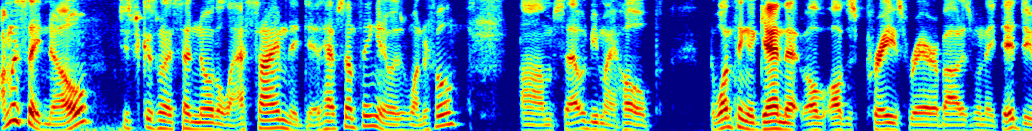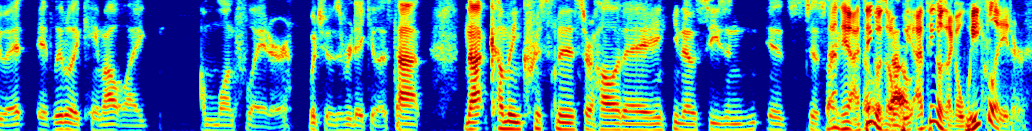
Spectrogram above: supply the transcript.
I'm gonna say no, just because when I said no the last time, they did have something and it was wonderful. Um, so that would be my hope. The one thing again that I'll, I'll just praise Rare about is when they did do it, it literally came out like a month later, which was ridiculous. Not not coming Christmas or holiday, you know, season. It's just like yeah, I think it was a week, I think it was like a week later.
